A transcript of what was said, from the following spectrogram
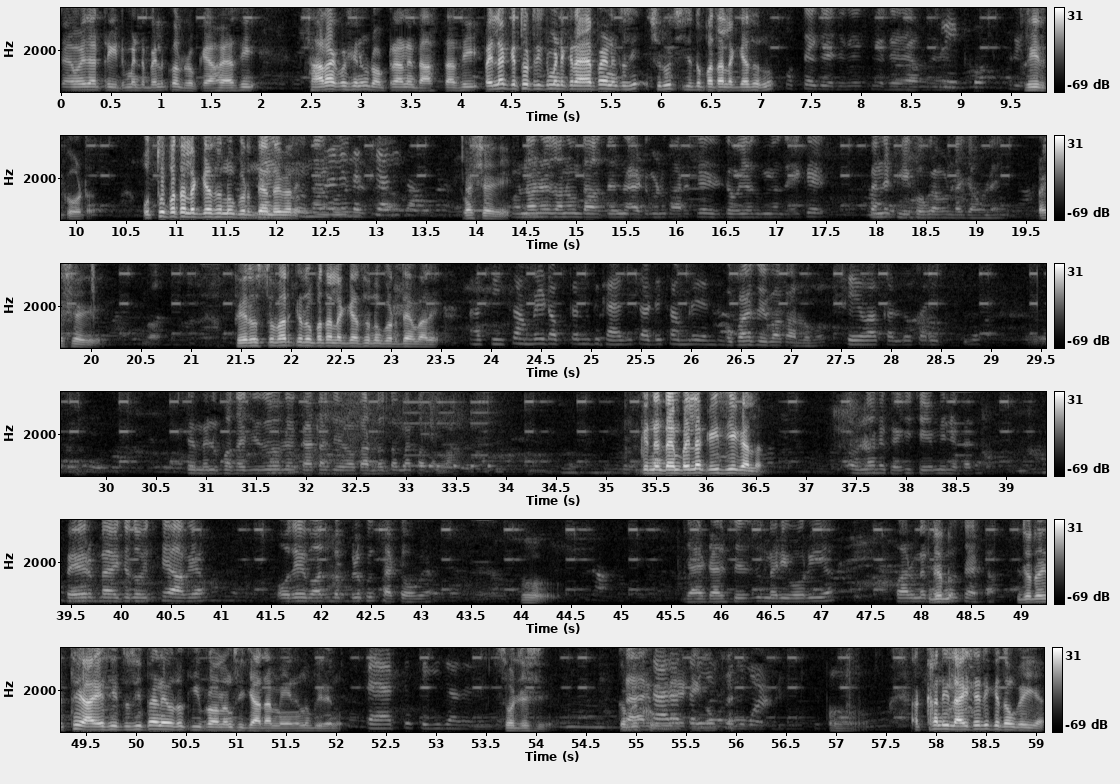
ਐਵੇਂ ਦਾ ਟ੍ਰੀਟਮੈਂਟ ਬਿਲਕੁਲ ਰੁਕਿਆ ਹੋਇਆ ਸੀ। ਸਾਰਾ ਕੁਝ ਇਹਨੂੰ ਡਾਕਟਰਾਂ ਨੇ ਦੱਸਤਾ ਸੀ। ਪਹਿਲਾਂ ਕਿੱਥੋਂ ਟ੍ਰੀਟਮੈਂਟ ਕਰਾਇਆ ਭੈਣੇ ਤੁਸੀਂ? ਸ਼ੁਰੂ ਚ ਜਦੋਂ ਪਤਾ ਲੱਗਿਆ ਤੁਹਾਨੂੰ? ਉੱਤੇ ਗਏ ਸੀਗੇ ਕਿਤੇ ਆਪਣੇ ਫਰੀਦਕੋਟ। ਫਰੀਦਕੋਟ। ਉੱਥੋਂ ਪਤਾ ਲੱਗਿਆ ਤੁਹਾਨੂੰ ਗੁਰਦਿਆਂ ਦੇ ਬਾਰੇ? ਉਹਨਾਂ ਨੇ ਦੱਸਿਆ ਸਾਨੂੰ ਅੱਛਾ ਜੀ। ਉਹਨਾਂ ਨੇ ਸਾਨੂੰ 10 ਦਿਨ ਐਡਮਿਟ ਕਰਕੇ ਦਵਾਈਆਂ ਦੁਵਾਈਆਂ ਦੇ ਕੇ ਕਹਿੰਦੇ ਠੀਕ ਹੋ ਗਿਆ ਮੁੰਡਾ ਜਾਓ ਲੈ। ਅੱਛਾ ਜੀ। ਫਿਰ ਉਸ ਤੋਂ ਬਾਅਦ ਕਦੋਂ ਪਤਾ ਲੱਗਿਆ ਤੁਹਾਨੂੰ ਗੁਰਦਿਆਂ ਬਾਰੇ? ਅਸੀਂ ਸਾਹਮਣੇ ਡਾਕਟਰ ਨੂੰ ਦਿਖਾਇਆ ਸੀ ਸਾਡੇ ਸਾਹਮਣੇ ਰਹਿੰਦੇ ਉਹ ਕਹਿੰਦੇ ਸੇਵਾ ਕਰ ਲਓ। ਸੇਵਾ ਕਰ ਲੋ ਕਰੇ ਤੇ ਮੈਨੂੰ ਪਤਾ ਜਦੋਂ ਉਹਨੇ ਕਹਤਾ ਸੇਵਾ ਕਰ ਲਓ ਤਾਂ ਮੈਂ ਪਤਾ ਕਿੰਨੇ ਟਾਈਮ ਪਹਿਲਾਂ ਕਹੀ ਸੀ ਇਹ ਗੱਲ? ਉਹਨਾਂ ਨੇ ਕਹੀ ਸੀ 6 ਮਹੀਨੇ ਪਹਿਲਾਂ। ਫਿਰ ਮੈਂ ਜਦੋਂ ਇੱਥੇ ਆ ਗਿਆ ਉਹਦੇ ਬਾਅਦ ਬ- ਬਿਲਕੁਲ ਸੈੱਟ ਹੋ ਗਿਆ। ਹੂੰ। ਜਾਇ ਡਾਇਲਿਸਿਸ ਮੇਰੀ ਹੋ ਰਹੀ ਆ ਪਰ ਮੈਂ ਬਿਲਕੁਲ ਸੈੱਟ ਆ। ਜਦੋਂ ਇੱਥੇ ਆਏ ਸੀ ਤੁਸੀਂ ਭੈਣੇ ਉਦੋਂ ਕੀ ਪ੍ਰੋਬਲਮ ਸੀ ਜ਼ਿਆਦਾ ਮੇਨ ਇਹਨੂੰ ਵੀਰੇ ਨੂੰ? ਪੈਰ ਤੇ ਸੀਗੀ ਜ਼ਿਆਦਾ। ਨਹੀਂ ਸੋਜਿਸ਼ ਸੀ। ਕਿਉਂਕਿ ਸਾਰਾ ਸਰੀਰ ਸੁੱਜ ਗਿਆ ਸੀ ਹੂੰ। ਅੱਖਾਂ ਦੀ ਲਾਈਟ ਇਹਦੀ ਕਦੋਂ ਗਈ ਆ?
